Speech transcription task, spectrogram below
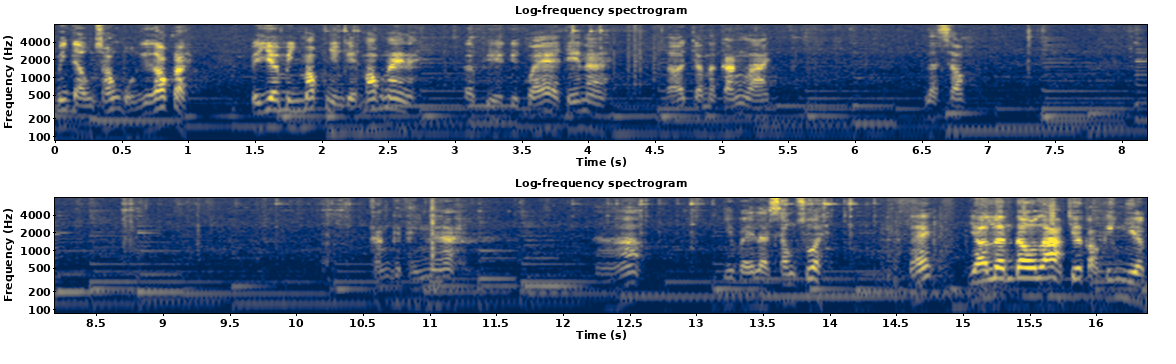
Mình đóng xong bốn cái góc rồi bây giờ mình móc những cái móc này này ở phía cái que ở trên này. Đó cho nó căng lại. Là xong. Căng cái thành này ra. Đó như vậy là xong xuôi. Đấy do lần đầu làm chưa có kinh nghiệm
